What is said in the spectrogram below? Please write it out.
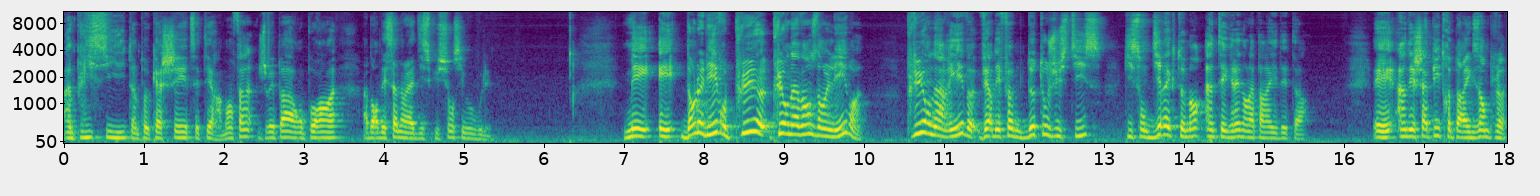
implicites, un peu cachées, etc. Mais enfin, je vais pas, on pourra aborder ça dans la discussion si vous voulez. Mais et dans le livre, plus plus on avance dans le livre, plus on arrive vers des formes d'auto-justice qui sont directement intégrés dans l'appareil d'État. Et un des chapitres, par exemple,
